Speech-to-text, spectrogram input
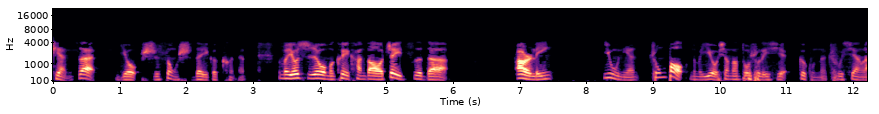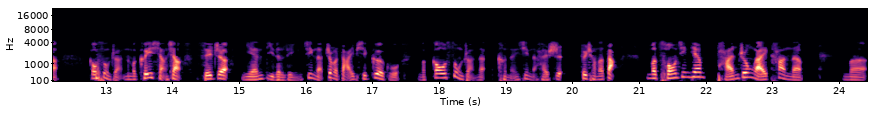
潜在有十送十的一个可能。那么尤其我们可以看到这一次的二零一五年中报，那么也有相当多数的一些个股呢出现了高送转。那么可以想象，随着年底的临近呢，这么大一批个股，那么高送转的可能性呢还是非常的大。那么从今天盘中来看呢，那么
